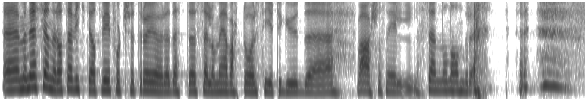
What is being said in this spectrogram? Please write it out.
Eh, men jeg kjenner at det er viktig at vi fortsetter å gjøre dette, selv om jeg hvert år sier til Gud eh, vær så snill, send noen andre.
